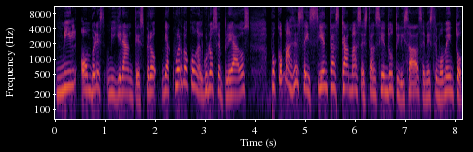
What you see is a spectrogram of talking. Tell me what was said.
mil hombres migrantes, pero de acuerdo con algunos empleados, poco más de 600 camas están siendo utilizadas en este momento,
